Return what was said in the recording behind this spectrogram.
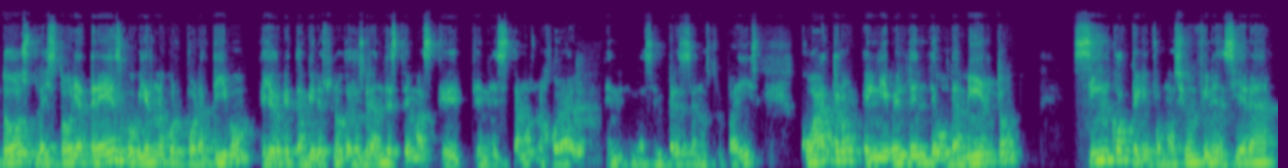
Dos, la historia. Tres, gobierno corporativo, que yo creo que también es uno de los grandes temas que, necesitamos mejorar en, las empresas en nuestro país. Cuatro, el nivel de endeudamiento. Cinco, que la información financiera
